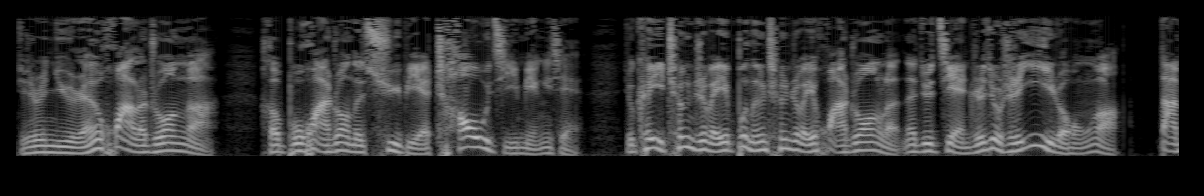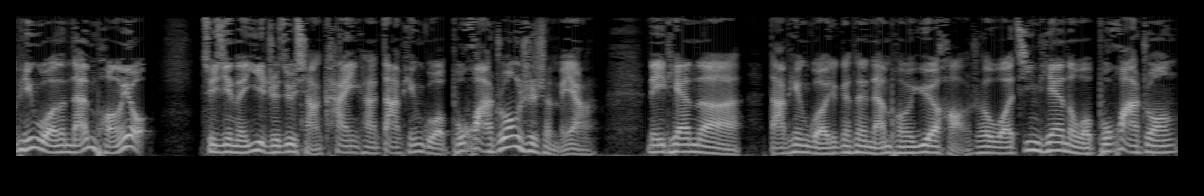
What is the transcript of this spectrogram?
就是女人化了妆啊和不化妆的区别超级明显，就可以称之为不能称之为化妆了，那就简直就是易容啊！大苹果的男朋友。最近呢，一直就想看一看大苹果不化妆是什么样。那天呢，大苹果就跟她男朋友约好，说我今天呢我不化妆。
